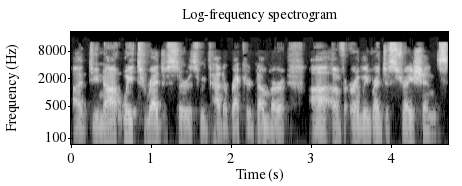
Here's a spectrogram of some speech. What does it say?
Uh, do not wait to register, as we've had a record number uh, of early registrations.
